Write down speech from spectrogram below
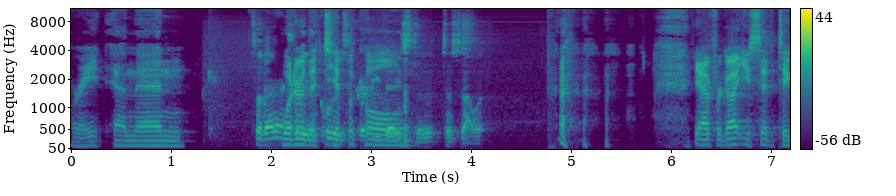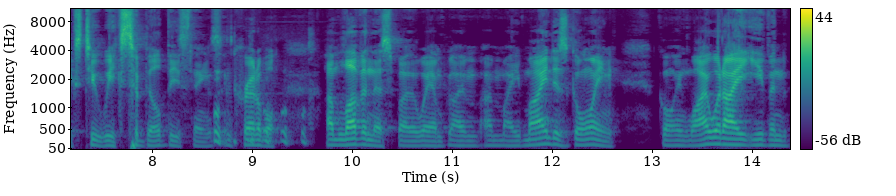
right? And then, so that what are the typical days to, to sell it? yeah, I forgot you said it takes two weeks to build these things. Incredible. I'm loving this, by the way. I'm, I'm, I'm, my mind is going, going. Why would I even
